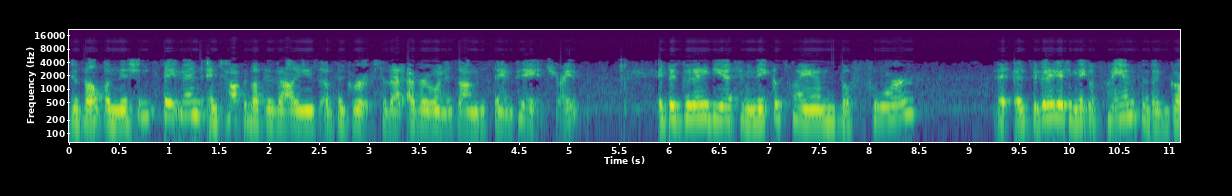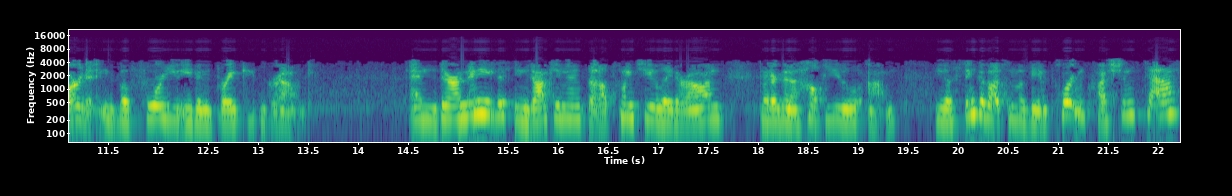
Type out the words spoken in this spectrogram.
develop a mission statement and talk about the values of the group so that everyone is on the same page, right? It's a good idea to make a plan before, it's a good idea to make a plan for the garden before you even break ground. And there are many existing documents that I'll point to you later on that are going to help you, um, you know, think about some of the important questions to ask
